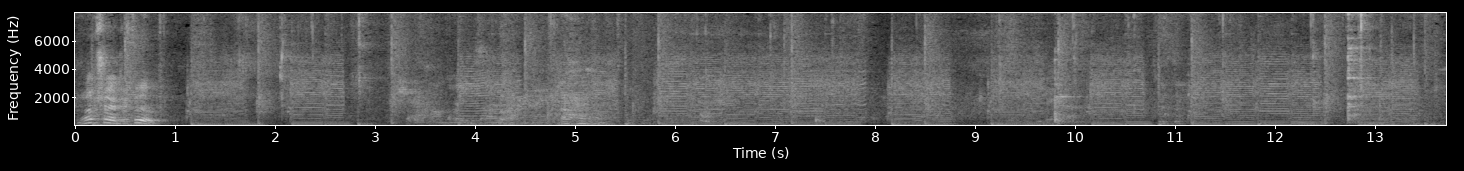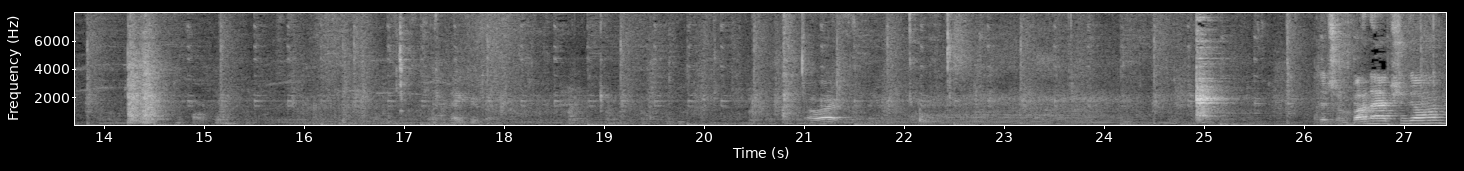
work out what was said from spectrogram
No charge of food. Some bun action going.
